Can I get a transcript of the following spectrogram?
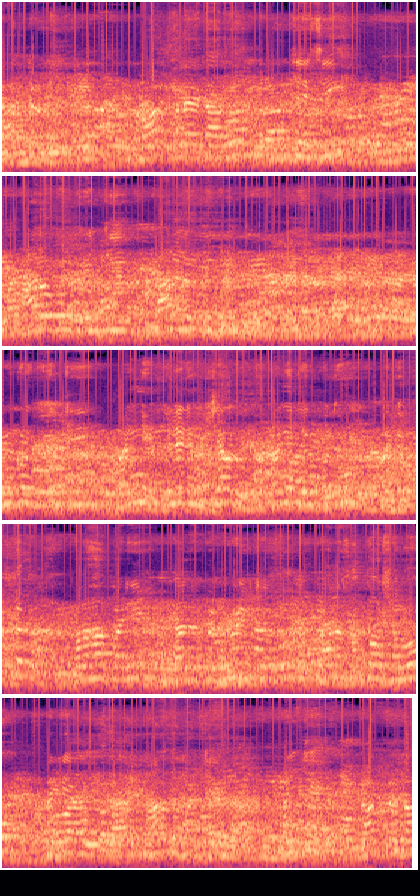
డాక్టర్ గారు చేసి ఆరోగ్యం గురించి కాళ్ళ గురించి తెలియని విషయాలు అన్ని తెలుపుతూ ప్రతి ఒక్కరూ సలహాపడి దాన్ని వివరించారు చాలా సంతోషము ప్రతి ఒక్కరూ ఆనందపరిచారు మంచి డాక్టర్గా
